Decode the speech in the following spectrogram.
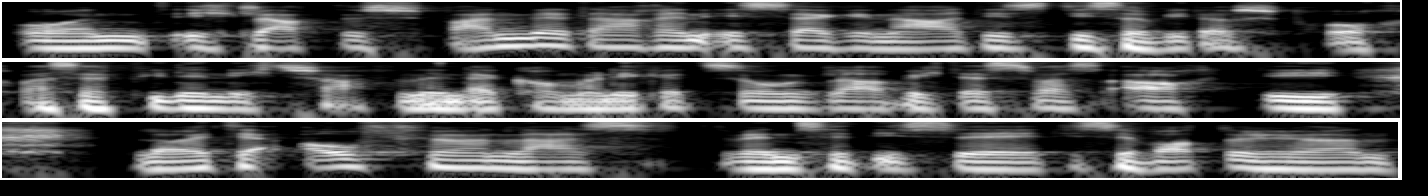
Und ich glaube, das Spannende darin ist ja genau dies, dieser Widerspruch, was ja viele nicht schaffen in der Kommunikation, glaube ich. Das, was auch die Leute aufhören lässt, wenn sie diese, diese Worte hören.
